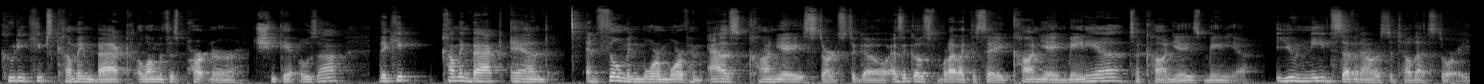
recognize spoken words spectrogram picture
Coodie keeps coming back along with his partner Chike Ozah. They keep coming back and and filming more and more of him as Kanye starts to go, as it goes from what I like to say, Kanye mania to Kanye's mania. You need seven hours to tell that story.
